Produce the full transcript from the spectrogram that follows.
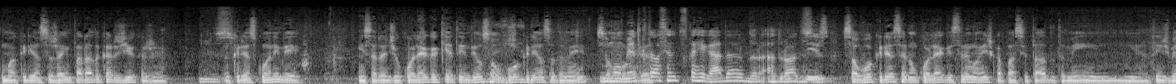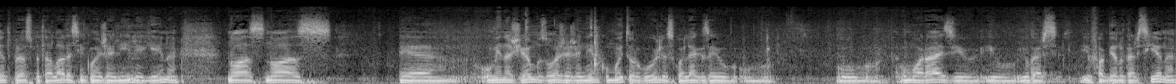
com uma criança já em parada cardíaca já. Uma criança com um ano e meio. Em Sarandi, o colega que atendeu salvou a criança também. No a momento que estava sendo descarregada a dro- a droga. Isso. Salvou a criança, era um colega extremamente capacitado também em atendimento pré-hospitalar, assim como a Janine aqui, né? Nós, nós é, homenageamos hoje a Janine com muito orgulho, os colegas aí, o, o, o, o Moraes e o, e, o, e o Garcia, e o Fabiano Garcia, né?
